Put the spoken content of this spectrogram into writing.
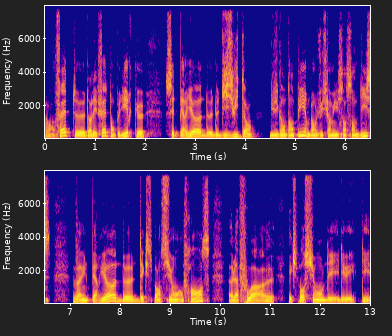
en fait, dans les faits, on peut dire que cette période de 18 ans du Second Empire, donc jusqu'en 1870, va une période d'expansion en France, à la fois euh, expansion des, des,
